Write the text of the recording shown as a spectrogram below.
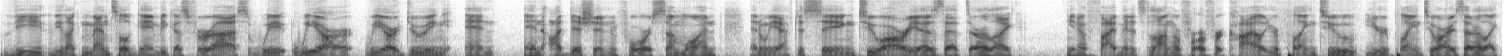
the the like mental game because for us we we are we are doing an an audition for someone and we have to sing two arias that are like you know five minutes long or for, or for kyle you're playing two you're playing two arias that are like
